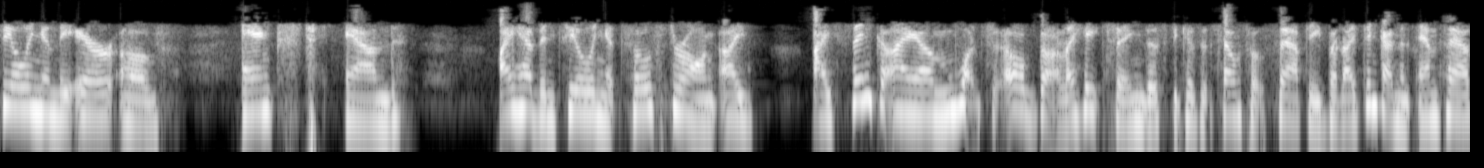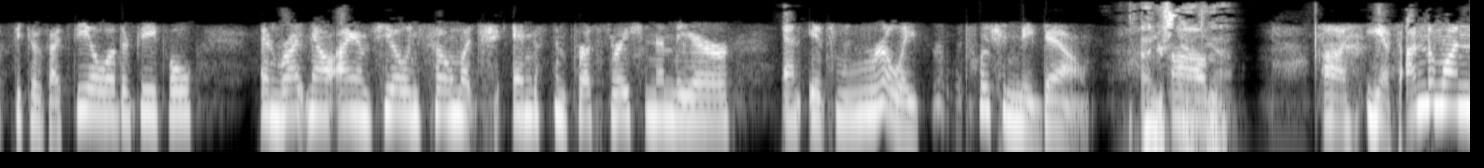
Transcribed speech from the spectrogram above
feeling in the air of angst and I have been feeling it so strong. I I think I am what's oh god, I hate saying this because it sounds so sappy, but I think I'm an empath because I feel other people. And right now I am feeling so much angst and frustration in the air and it's really pushing me down. I understand, um, yeah. Uh, yes, I'm the one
